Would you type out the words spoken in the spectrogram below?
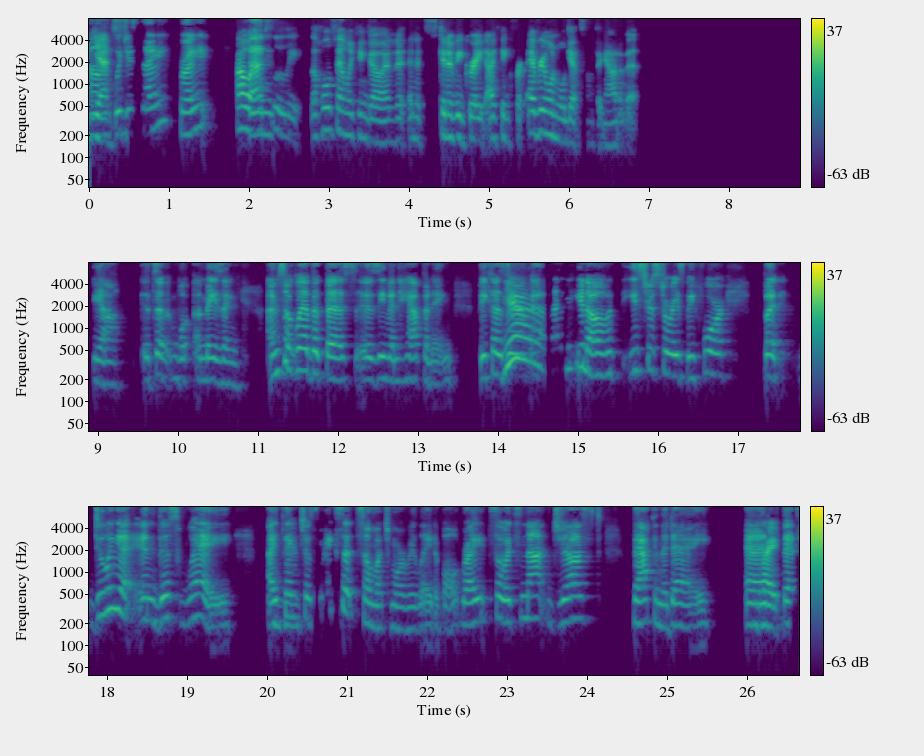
Um, yes, would you say right? Oh, and, absolutely. The whole family can go, and and it's going to be great. I think for everyone will get something out of it. Yeah, it's a, amazing. I'm so glad that this is even happening because yeah. there, you know, Easter stories before, but doing it in this way, I mm-hmm. think just makes it so much more relatable, right? So it's not just back in the day. And right. that's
